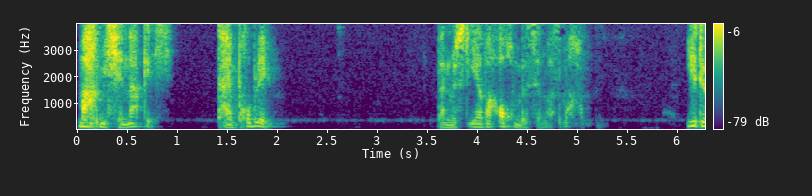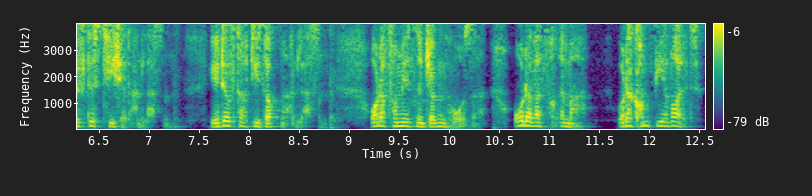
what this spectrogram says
mach mich hier nackig. Kein Problem. Dann müsst ihr aber auch ein bisschen was machen. Ihr dürft das T-Shirt anlassen. Ihr dürft auch die Socken anlassen. Oder von mir ist eine Jogginghose. Oder was auch immer. Oder kommt, wie ihr wollt.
